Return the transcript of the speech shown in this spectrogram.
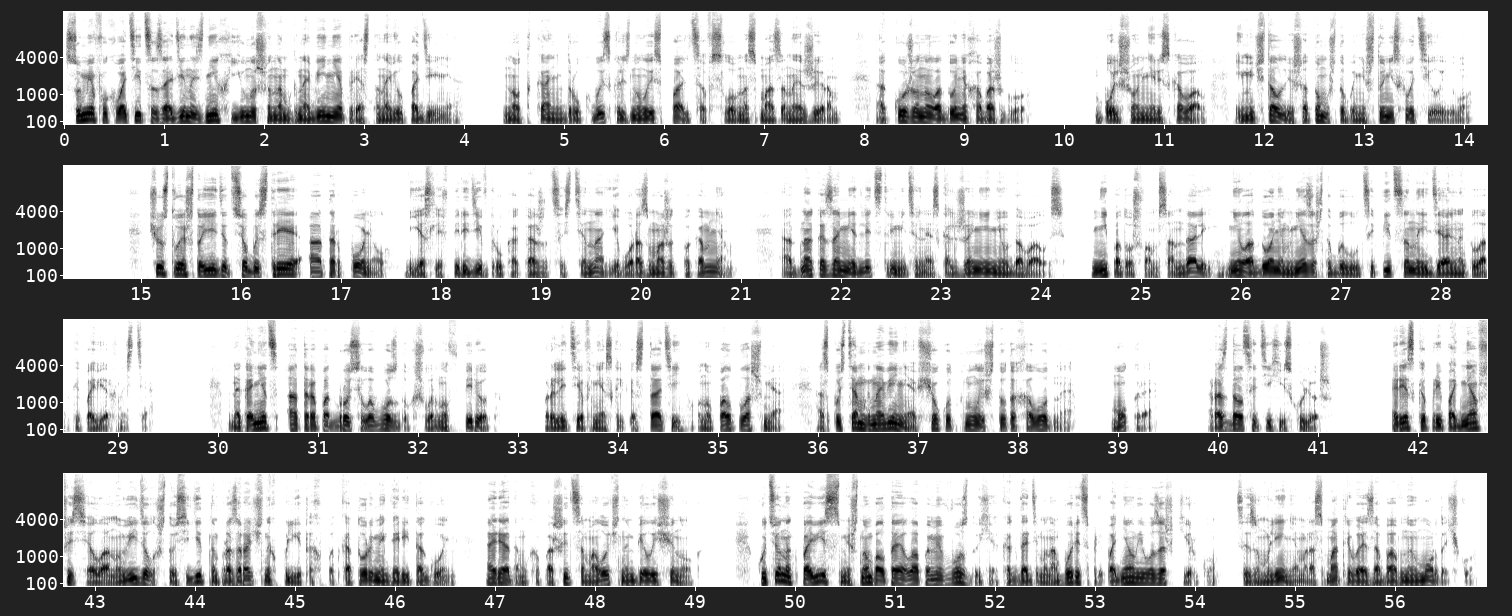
Сумев ухватиться за один из них, юноша на мгновение приостановил падение. Но ткань вдруг выскользнула из пальцев, словно смазанная жиром, а кожу на ладонях обожгло. Больше он не рисковал и мечтал лишь о том, чтобы ничто не схватило его. Чувствуя, что едет все быстрее, Атор понял, если впереди вдруг окажется стена, его размажет по камням. Однако замедлить стремительное скольжение не удавалось. Ни подошвам сандалий, ни ладоням не за что было уцепиться на идеально гладкой поверхности. Наконец Атора подбросила воздух, швырнув вперед. Пролетев несколько статей, он упал плашмя, а спустя мгновение в щеку уткнулось что-то холодное, мокрое. Раздался тихий скулёж. Резко приподнявшись, Элан увидел, что сидит на прозрачных плитах, под которыми горит огонь, а рядом копошится молочно-белый щенок. Кутенок повис, смешно болтая лапами в воздухе, когда демоноборец приподнял его за шкирку, с изумлением рассматривая забавную мордочку.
